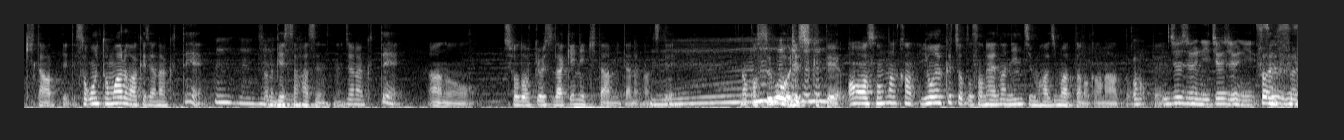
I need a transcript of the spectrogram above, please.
来たってそこに泊まるわけじゃなくてそのゲストハウスですね。じゃなくてあの書道教室だけに来たみたいな感じで、ななんかすごい嬉しくて ああそんなかようやくちょっとその辺の認知も始まったのかなと思って。徐々に徐々に。そうですよ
